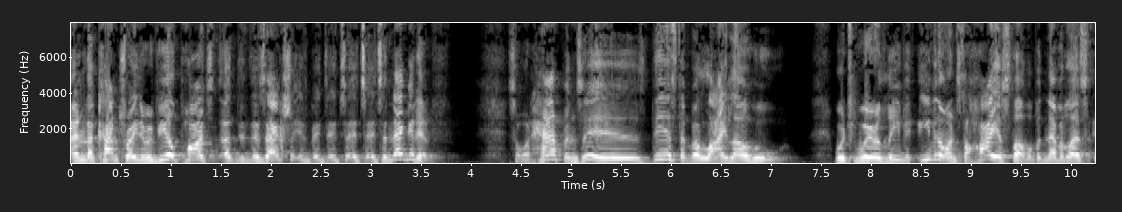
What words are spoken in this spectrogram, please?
And the contrary, the revealed parts, uh, there's actually, it's, it's, it's a negative. So what happens is this, the Belailahu, which we're leaving, even though it's the highest level, but nevertheless,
